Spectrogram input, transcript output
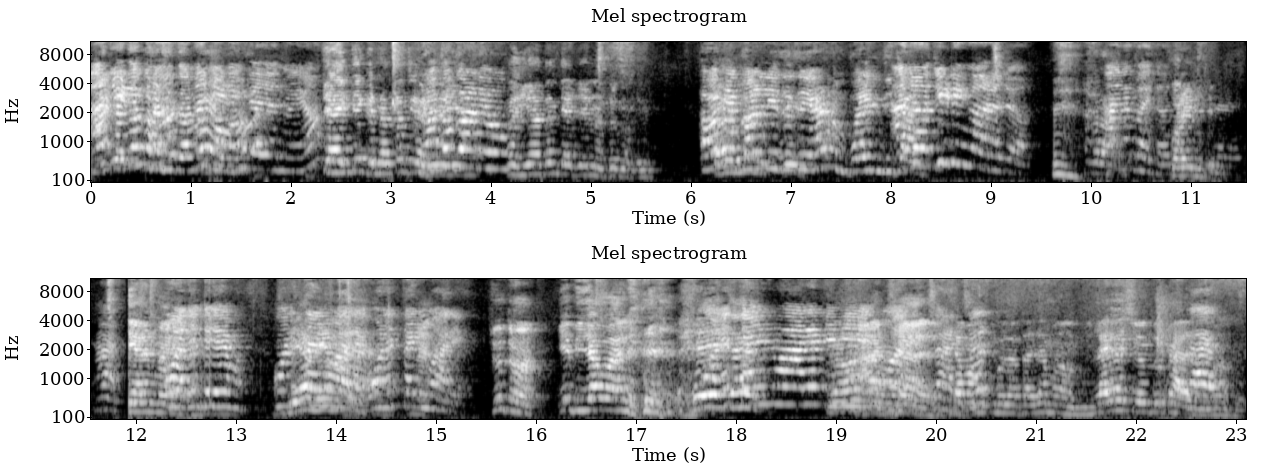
આજે તો ઘણું તમે રમો. ત્યાં તે કે નતો જ નતો ગણ્યો. અહીંયા ત્યાં ગણ્યો આજે તો cheating કરે છે. આને કહી દો. ફરીને છે. હા. ધ્યાન મારે. શું ત્રણ એ બીજા વાર તમારે બોલાતા જા મમ્મી. લાવ્યા છીએ તું ઠાર હું.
